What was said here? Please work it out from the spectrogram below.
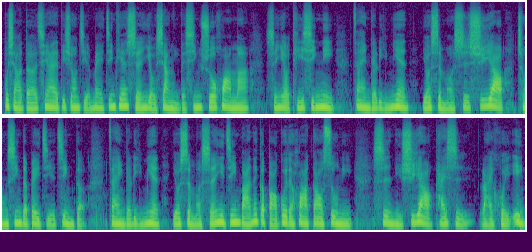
不晓得，亲爱的弟兄姐妹，今天神有向你的心说话吗？神有提醒你，在你的里面有什么是需要重新的被洁净的？在你的里面有什么？神已经把那个宝贵的话告诉你，是你需要开始来回应，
